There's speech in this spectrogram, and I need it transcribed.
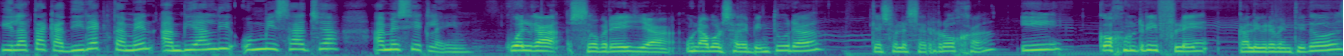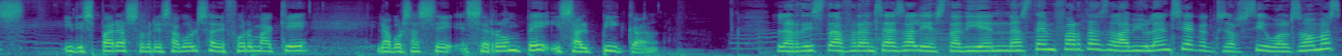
i l'ataca directament enviant-li un missatge a Messi Klein. Cuelga sobre ella una bolsa de pintura, que suele ser roja, y coge un rifle calibre 22 y dispara sobre esa bolsa de forma que la bolsa se, se rompe y salpica L'artista francesa li està dient n'estem fartes de la violència que exerciu els homes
